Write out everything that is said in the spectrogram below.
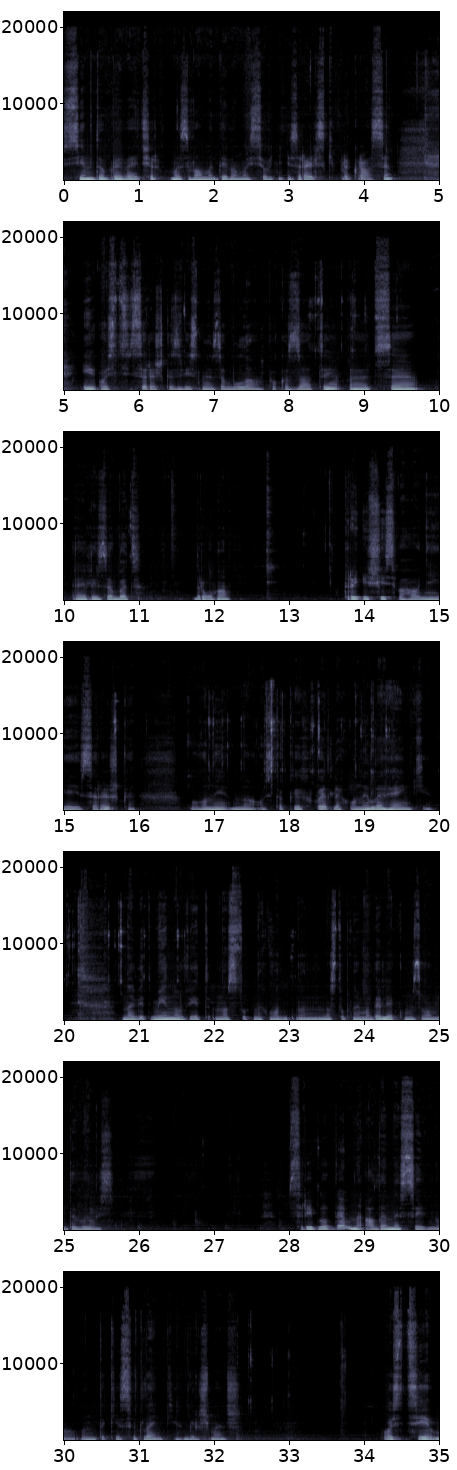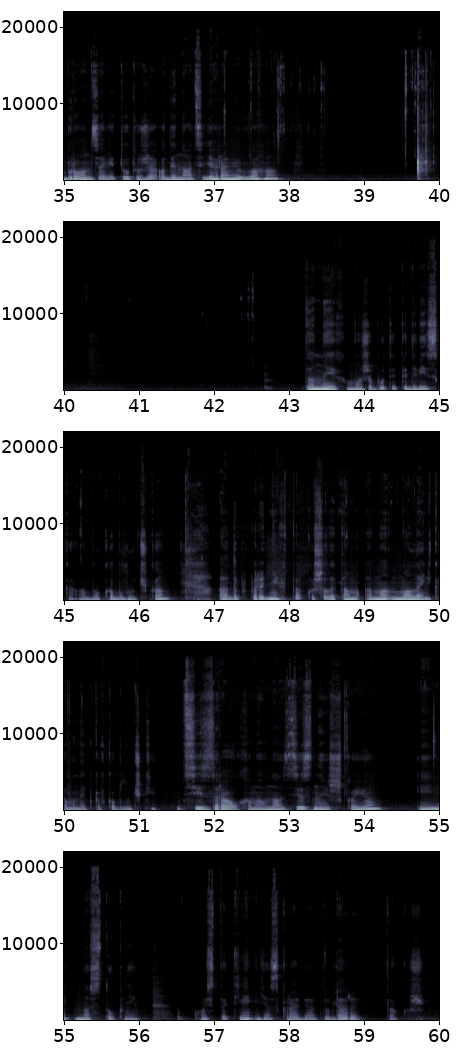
Всім добрий вечір. Ми з вами дивимося сьогодні ізраїльські прикраси. І ось ці сережки, звісно, я забула показати. Е, Це Елізабет II. 3,6 вага однієї сережки. Вони на ось таких петлях, вони легенькі. На відміну від наступних, наступної моделі, яку ми з вами дивились. Срібло темне, але не сильно. Вони такі світленькі, більш-менш. Ось ці бронзові, тут уже 11 грамів вага. До них може бути підвіска або каблучка. До попередніх також, але там маленька монетка в каблучці. Ці з раухами у нас зі знижкою. І наступні. Ось такі яскраві адуляри також.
